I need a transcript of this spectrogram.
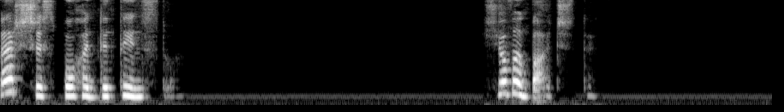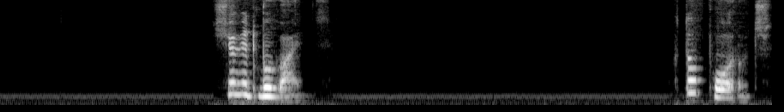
Перший спогад дитинства. Що ви бачите? Що відбувається? Хто поруч?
